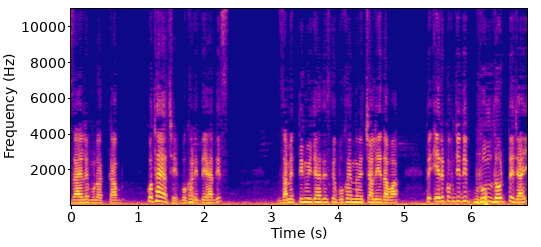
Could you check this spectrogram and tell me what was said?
জাহেলে মুরাক্কাব। কোথায় আছে বুখারিতে হাদিস? জামে তিরমিজি হাদিসকে বুখারি নামে চালিয়ে দেওয়া। তো এরকম যদি ভুল ধরতে যাই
